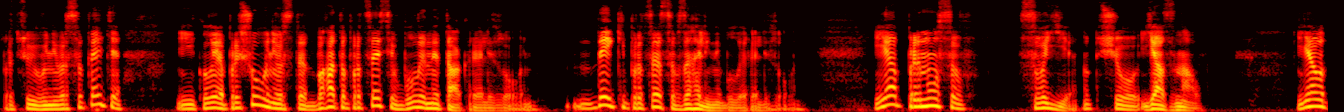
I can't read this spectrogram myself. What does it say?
працюю в університеті, і коли я прийшов в університет, багато процесів були не так реалізовані. Деякі процеси взагалі не були реалізовані. І я приносив своє, от що я знав. Я от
